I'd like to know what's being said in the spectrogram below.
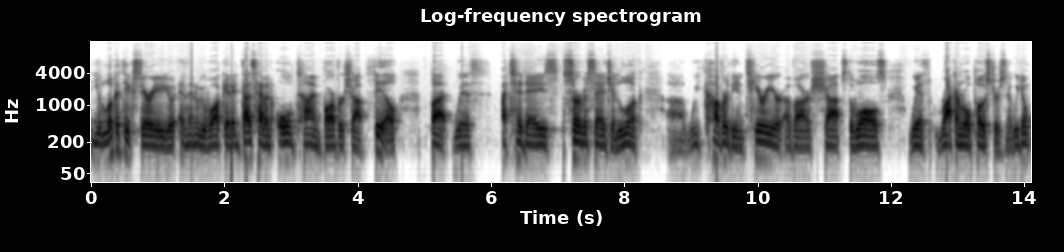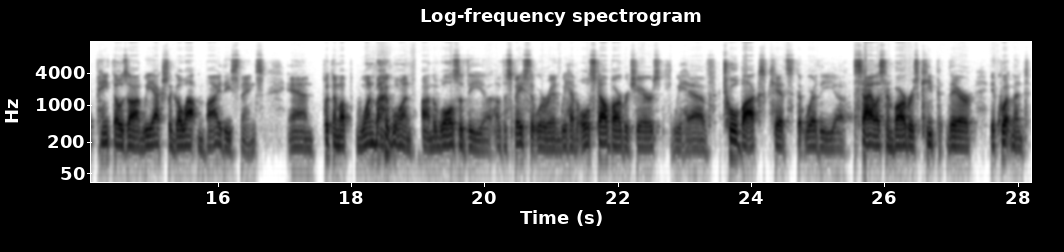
you look at the exterior and then we walk in, it does have an old time barbershop feel but with today's service edge and look. Uh, we cover the interior of our shops, the walls, with rock and roll posters. And we don't paint those on. We actually go out and buy these things and put them up one by one on the walls of the uh, of the space that we're in. We have old style barber chairs. We have toolbox kits that where the uh, stylists and barbers keep their equipment.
